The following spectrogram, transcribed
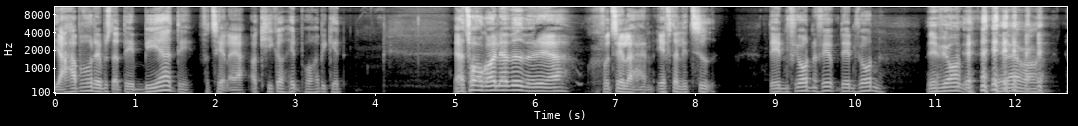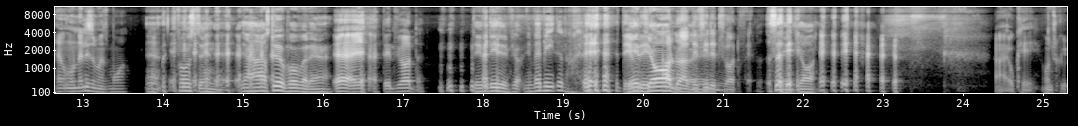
jeg har på fornemmelsen, at det er mere det, fortæller jeg, og kigger hen på ham igen. Jeg tror godt, jeg ved, hvad det er, fortæller han efter lidt tid. Det er den 14. Feb, det er den 14. Det er 14. Det er bare. Ja, hun er ligesom hans mor. Ja, fuldstændig. Jeg har styr på, hvad det er. Ja, ja, det er den 14. Det er fordi, det er 14. Hvad mener du? det er, Det er en fordi- 14. Hold op, det er fordi, det er den 14. faldet. Det er 14. Nej, okay, undskyld.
